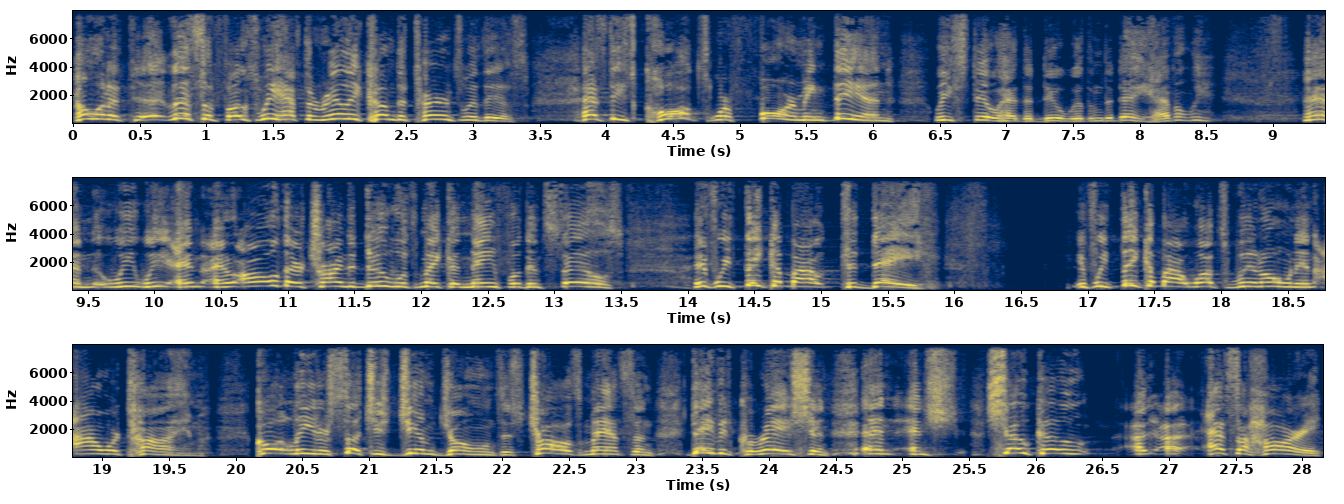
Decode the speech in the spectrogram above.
I want to listen, folks. We have to really come to terms with this. As these cults were forming then, we still had to deal with them today, haven't we? And we, we and, and all they're trying to do was make a name for themselves. If we think about today, if we think about what's went on in our time, cult leaders such as Jim Jones, as Charles Manson, David Koresh, and, and, and Shoko Asahari,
